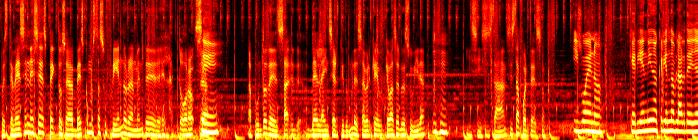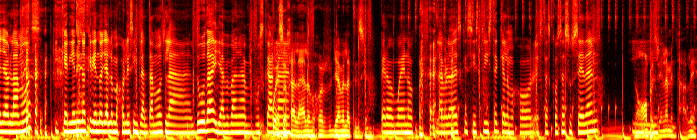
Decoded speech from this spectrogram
pues te ves en ese aspecto, o sea, ves cómo está sufriendo realmente el actor, o sea, Sí. a punto de, de la incertidumbre de saber qué, qué va a hacer de su vida. Y sí, sí está, sí está fuerte eso. Y bueno, queriendo y no queriendo hablar de ella ya hablamos. y queriendo y no queriendo ya a lo mejor les implantamos la duda y ya van a buscarla. Pues ojalá a lo mejor llame la atención. Pero bueno, la verdad es que sí es triste que a lo mejor estas cosas sucedan. Y, No, pues bien lamentable.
